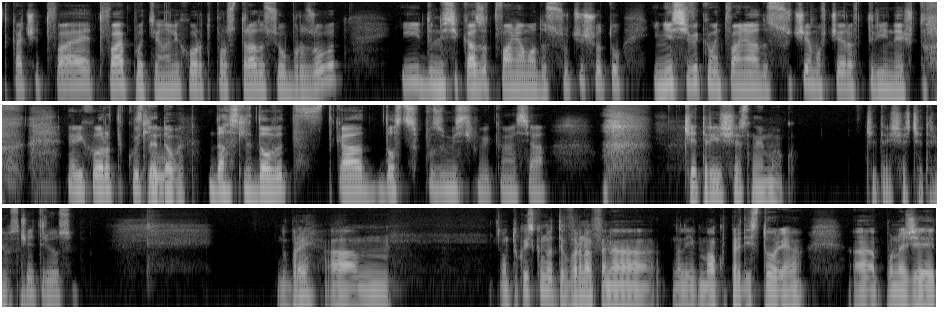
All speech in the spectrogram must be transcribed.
така че това е, това е пътя. Нали? Хората просто трябва да се образуват и да не си казват това няма да се случи, защото и ние си викаме това няма да се случи, ама вчера в три нещо. нали, хората, които... След обед. Да, след обед. Така доста се позамислихме, викаме сега. 4 и 6 не е малко. 4 6, 4 8. 4 8. Добре. Ам... От тук искам да те върна в една нали, малко предистория, а, понеже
